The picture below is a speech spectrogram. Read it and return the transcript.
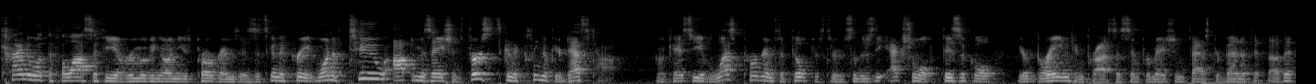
kind of what the philosophy of removing unused programs is. It's going to create one of two optimizations. First, it's going to clean up your desktop Okay, so you have less programs to filter through. So there's the actual physical, your brain can process information faster benefit of it.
